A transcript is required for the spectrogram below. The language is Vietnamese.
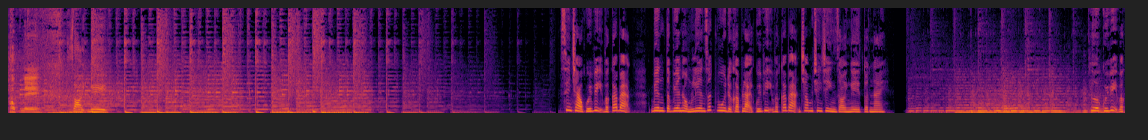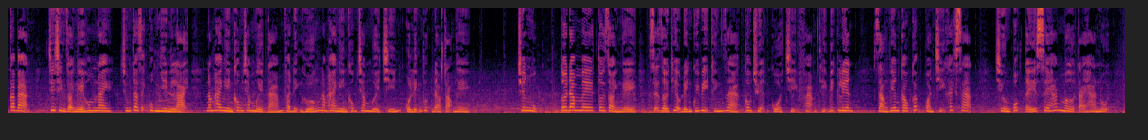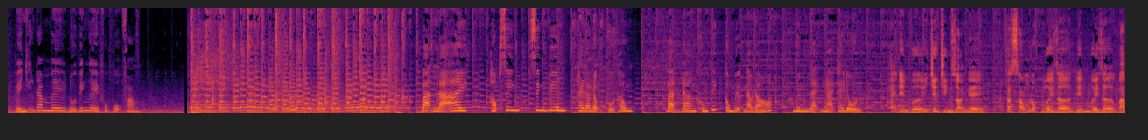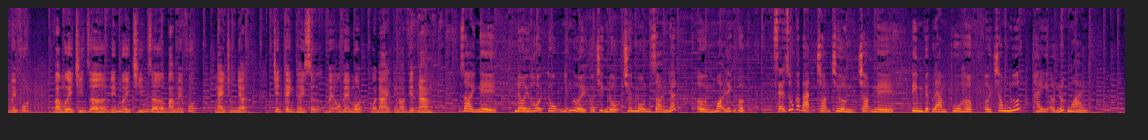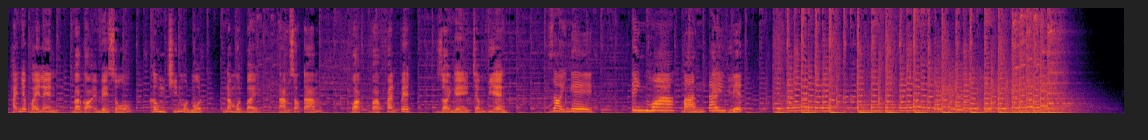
Học nghề, giỏi nghề. Xin chào quý vị và các bạn. Biên tập viên Hồng Liên rất vui được gặp lại quý vị và các bạn trong chương trình giỏi nghề tuần này. Thưa quý vị và các bạn, chương trình giỏi nghề hôm nay chúng ta sẽ cùng nhìn lại năm 2018 và định hướng năm 2019 của lĩnh vực đào tạo nghề. Chuyên mục Tôi đam mê, tôi giỏi nghề sẽ giới thiệu đến quý vị thính giả câu chuyện của chị Phạm Thị Bích Liên, giảng viên cao cấp quản trị khách sạn, trường quốc tế CHM tại Hà Nội về những đam mê đối với nghề phục vụ phòng. Bạn là ai? Học sinh, sinh viên hay lao động phổ thông? Bạn đang không thích công việc nào đó nhưng lại ngại thay đổi. Hãy đến với chương trình giỏi nghề phát sóng lúc 10 giờ đến 10 giờ 30 phút và 19 giờ đến 19 giờ 30 phút ngày chủ nhật trên kênh thời sự VOV1 của Đài Tiếng nói Việt Nam. Giỏi nghề, nơi hội tụ những người có trình độ chuyên môn giỏi nhất ở mọi lĩnh vực sẽ giúp các bạn chọn trường, chọn nghề, tìm việc làm phù hợp ở trong nước hay ở nước ngoài. Hãy nhấc máy lên và gọi về số 0911 517 868 hoặc vào fanpage giỏi nghề.vn. Giỏi nghề, tinh hoa bàn tay Việt.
